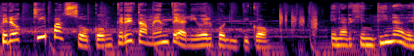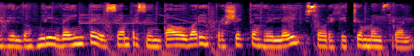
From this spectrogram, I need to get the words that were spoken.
Pero, ¿qué pasó concretamente a nivel político? En Argentina, desde el 2020, se han presentado varios proyectos de ley sobre gestión menstrual,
